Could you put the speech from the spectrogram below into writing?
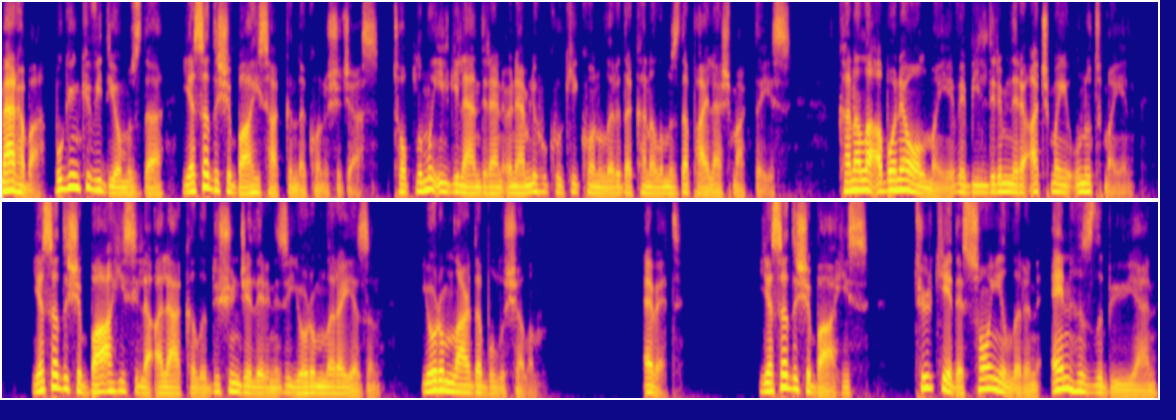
Merhaba, bugünkü videomuzda yasa dışı bahis hakkında konuşacağız. Toplumu ilgilendiren önemli hukuki konuları da kanalımızda paylaşmaktayız. Kanala abone olmayı ve bildirimleri açmayı unutmayın. Yasa dışı bahis ile alakalı düşüncelerinizi yorumlara yazın. Yorumlarda buluşalım. Evet, yasa dışı bahis, Türkiye'de son yılların en hızlı büyüyen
